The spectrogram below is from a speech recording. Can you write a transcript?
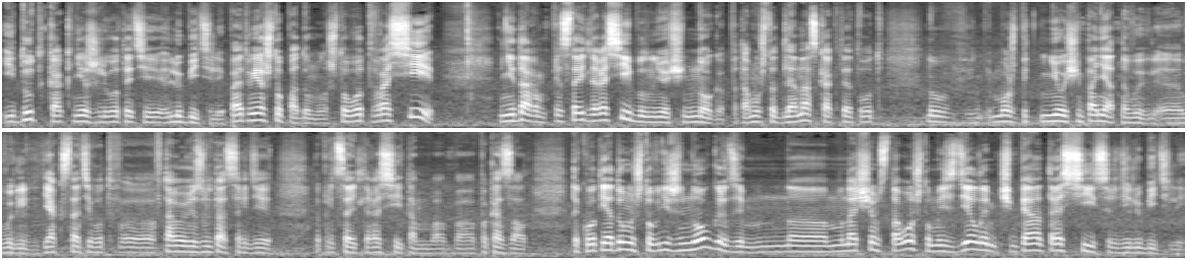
идут, как нежели вот эти любители. Поэтому я что подумал, что вот в России, недаром представителей России было не очень много, потому что для нас как-то это вот, ну, может быть, не очень понятно э, выглядит. Я, кстати, вот э, второй результат среди представителей России там показал. Так вот, я думаю, что в Нижнем Новгороде мы начнем с того, что мы сделаем чемпионат России среди любителей.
